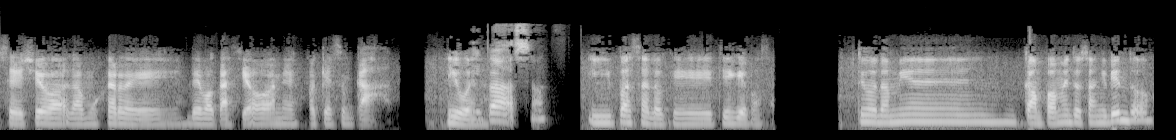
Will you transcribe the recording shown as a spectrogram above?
se lleva a la mujer de, de vacaciones porque es un capo. Y ¿Qué bueno, pasa? y pasa lo que tiene que pasar. Tengo también Campamento Sangriento.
